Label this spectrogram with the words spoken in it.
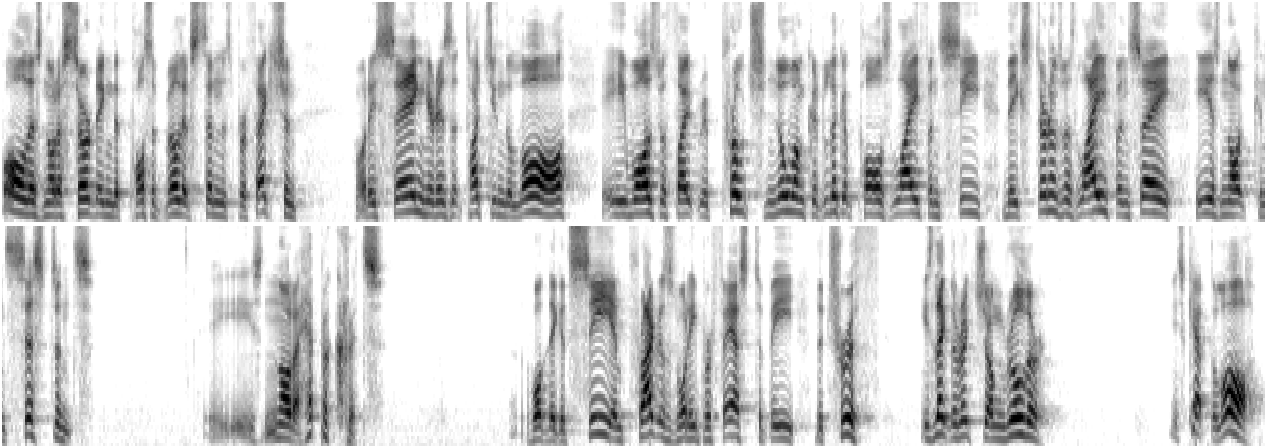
Paul is not asserting the possibility of sinless perfection. What he's saying here is that touching the law, he was without reproach. No one could look at Paul's life and see the externals of his life and say he is not consistent. He's not a hypocrite. What they could see and practice is what he professed to be the truth. He's like the rich young ruler. He's kept the law.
